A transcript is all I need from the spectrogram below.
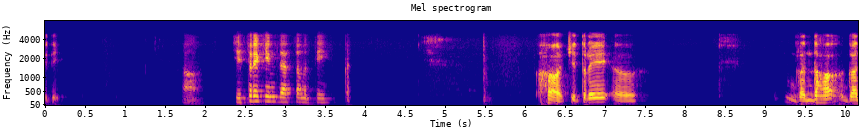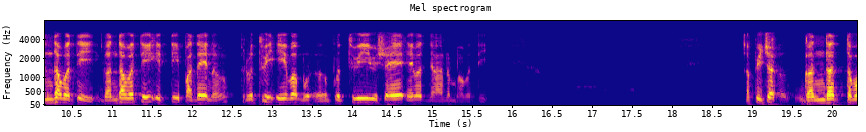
इति चित्रे किं दत्तमस्ति हा चित्रे गन्धः गन्धवती गन्धवती इति पदेन पृथ्वी एव पृथ्वीविषये एव ज्ञानं भवति अपि च गन्धत्व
